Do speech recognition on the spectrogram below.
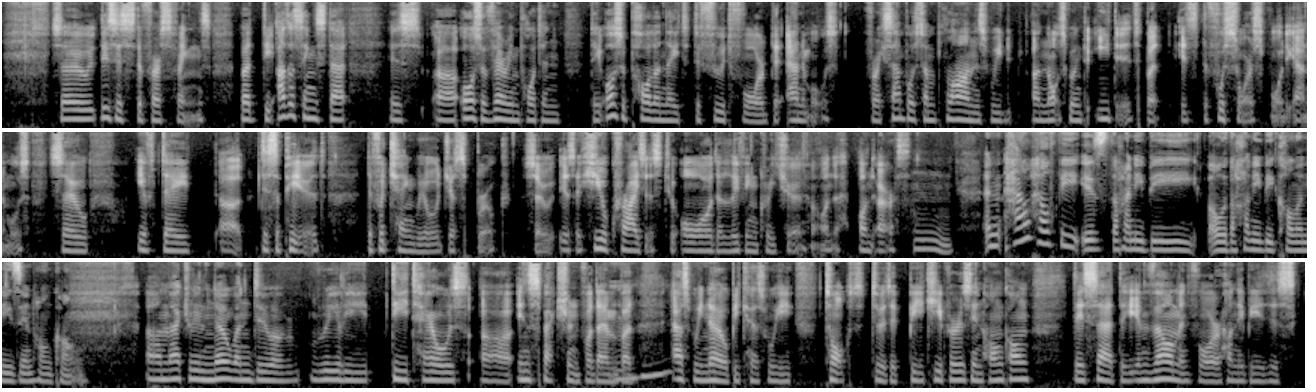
So this is the first things. But the other things that is uh, also very important, they also pollinate the food for the animals. For example, some plants we are not going to eat it, but it's the food source for the animals. So if they uh, disappeared, the food chain will just broke. So it's a huge crisis to all the living creature on the on Earth. And how healthy is the honeybee or the honeybee colonies in Hong Kong? Um, actually, no one do a really detailed uh, inspection for them. But as we know, because we talked to the beekeepers in Hong Kong, they said the environment for honeybees is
